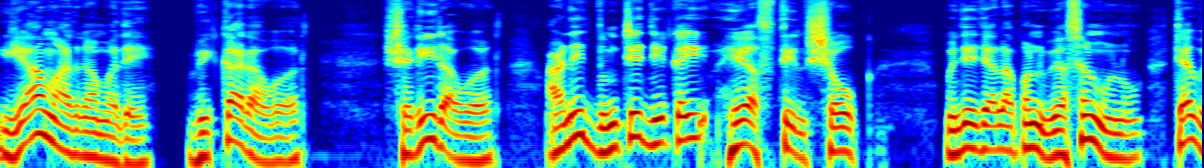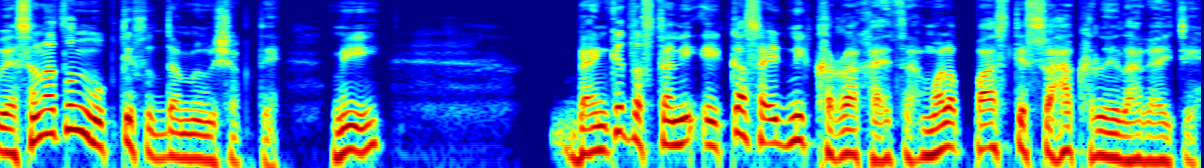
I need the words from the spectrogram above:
या मार्गामध्ये विकारावर शरीरावर आणि तुमचे जे काही हे असतील शौक म्हणजे ज्याला आपण व्यसन म्हणू त्या व्यसनातून मुक्तीसुद्धा मिळू शकते. मी बँकेत असताना एका साईडनी खर्रा खायचा. मला पाच ते सहा खर्रे लागायचे.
